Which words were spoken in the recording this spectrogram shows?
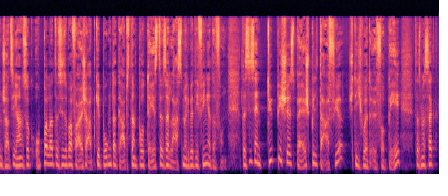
und schaut sich an und sagt, Opala, das ist aber falsch abgebogen, da gab es dann Proteste, also lass mal lieber die Finger davon. Das ist ein typisches Beispiel dafür, Stichwort ÖVP, dass man sagt,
